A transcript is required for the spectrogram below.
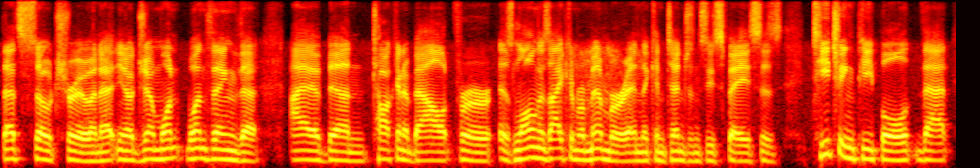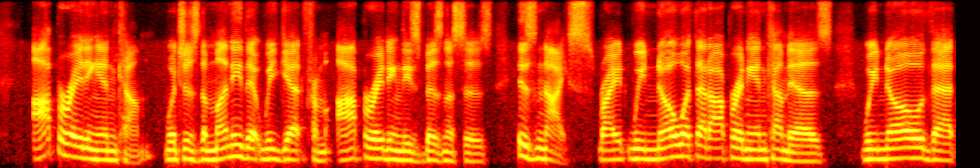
That's so true. And, uh, you know, Jim, one, one thing that I have been talking about for as long as I can remember in the contingency space is teaching people that operating income, which is the money that we get from operating these businesses, is nice, right? We know what that operating income is. We know that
